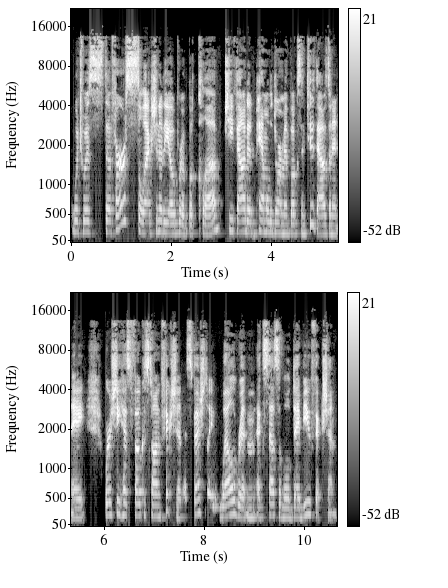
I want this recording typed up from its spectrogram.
which was the first selection of the Oprah Book Club. She founded Pamela Dorman Books in 2008, where she has focused on fiction, especially well written, accessible debut fiction.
